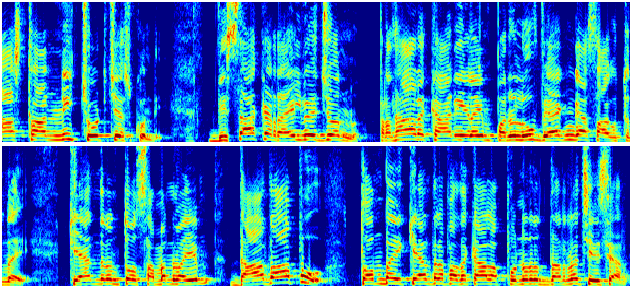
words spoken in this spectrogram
రాష్ట్రాన్ని చోటు చేసుకుంది. విశాఖ రైల్వే జోన్ ప్రధాన కార్యాలయం పనులు వేగంగా సాగుతున్నాయి. కేంద్రంతో సమన్వయం దాదాపు తొంభై కేంద్ర పథకాల పునరుద్ధరణ చేశారు.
